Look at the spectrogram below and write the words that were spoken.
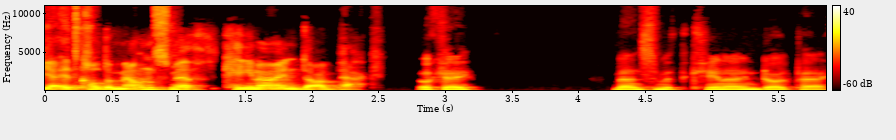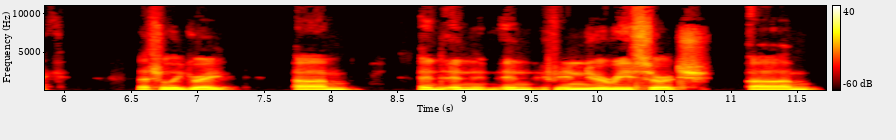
Yeah it's called the Mountain Smith K9 dog pack. Okay. Mountain Smith K9 dog pack that's really great. Um, and and in in your research, um,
